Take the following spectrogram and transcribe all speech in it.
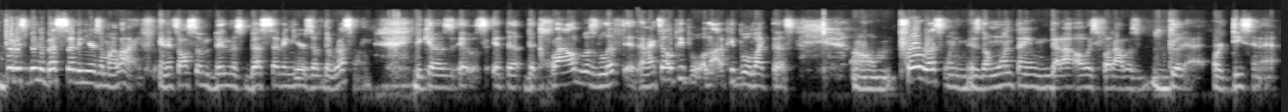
But it's been the best seven years of my life, and it's also been the best seven years of the wrestling, because it was it, the the cloud was lifted. And I tell people, a lot of people like this. Um, pro wrestling is the one thing that I always felt I was good at or decent at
